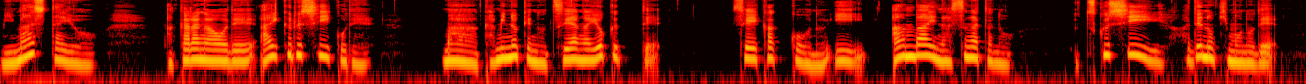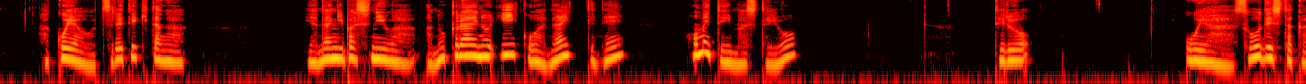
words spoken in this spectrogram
見ましたよ。あから顔で愛くるしい子で、まあ髪の毛の艶がよくって、性格好のいい塩梅な姿の美しい派手の着物で箱屋を連れてきたが、柳橋にはあのくらいのいい子はないってね、褒めていましたよ。照夫、おや、そうでしたか。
